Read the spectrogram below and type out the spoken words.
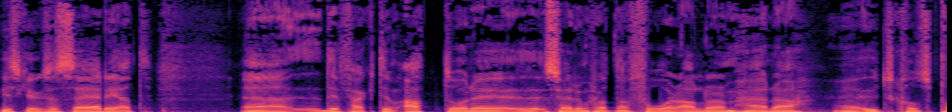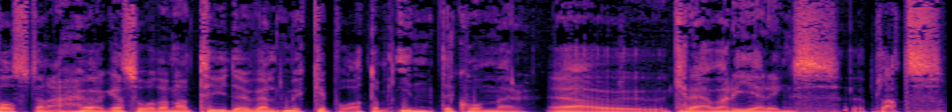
vi ska också säga det att eh, det faktum att då det, eh, Sverigedemokraterna får alla de här utskottsposterna, höga sådana, tyder väldigt mycket på att de inte kommer kräva regeringsplats.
